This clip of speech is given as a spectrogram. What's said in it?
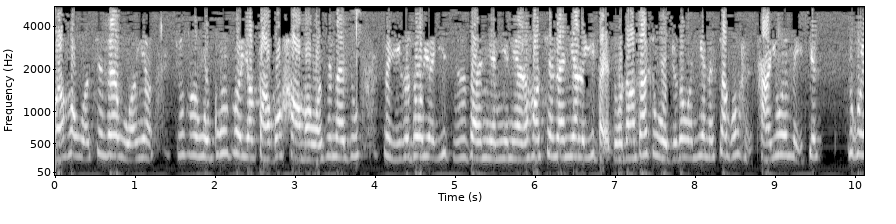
然后我现在我也就是我工作也找不好嘛，我现在就这一个多月一直在念念念，然后现在念了一百多章，但是我觉得我念的效果很差，因为每天就会，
